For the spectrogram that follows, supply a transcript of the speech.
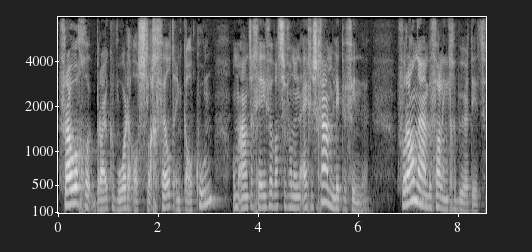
Vrouwen gebruiken woorden als slagveld en kalkoen om aan te geven wat ze van hun eigen schaamlippen vinden. Vooral na een bevalling gebeurt dit.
